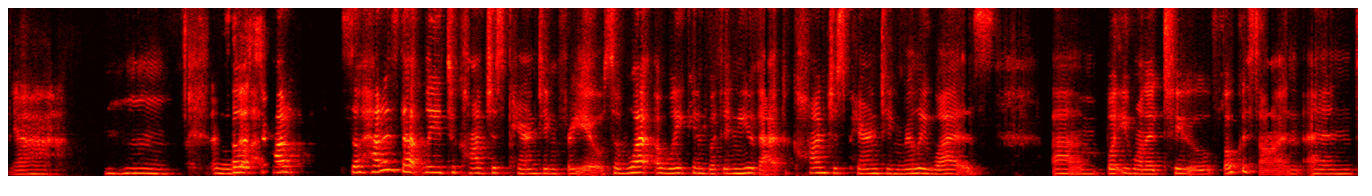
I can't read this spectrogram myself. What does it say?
Yeah. Mm-hmm. So how, so how does that lead to conscious parenting for you? So what awakened within you that conscious parenting really was um, what you wanted to focus on and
